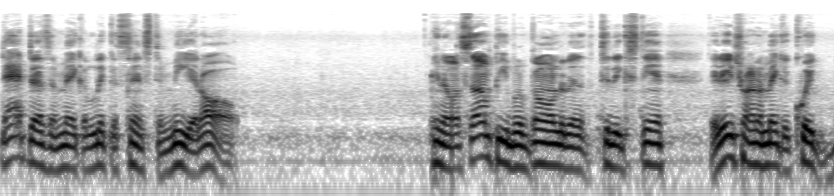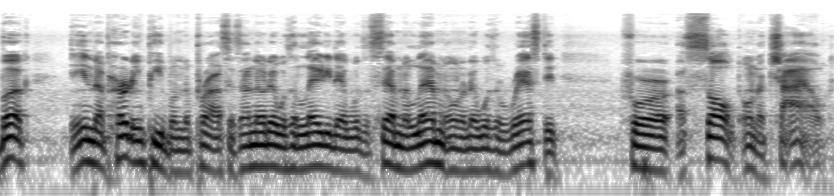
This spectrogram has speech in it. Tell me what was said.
that doesn't make a lick of sense to me at all. You know, some people have gone to the to the extent that they're trying to make a quick buck and end up hurting people in the process. I know there was a lady that was a 7-Eleven owner that was arrested for assault on a child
